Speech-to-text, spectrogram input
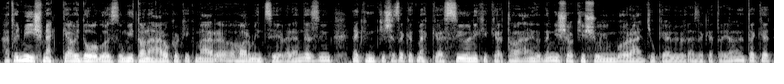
hát, hogy mi is meg kell, hogy dolgozzunk, mi tanárok, akik már 30 éve rendezünk, nekünk is ezeket meg kell szülni, ki kell találni, tehát nem is a kisújunkból rántjuk elő ezeket a jelenteket,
